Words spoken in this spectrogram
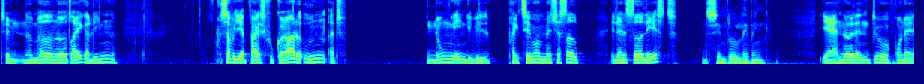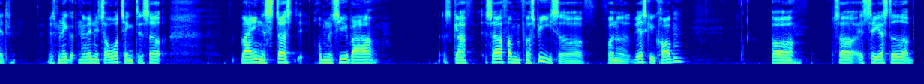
til noget mad og noget at drikke og lignende, så ville jeg faktisk kunne gøre det, uden at nogen egentlig ville prikke til mig, mens jeg sad et eller andet sted og læste. En simple living. Ja, noget af den, du på grund af, at hvis man ikke nødvendigvis overtænkte det, så var en af største problematik bare at sørge for, at man får spis og få noget væske i kroppen, og så et sikkert sted, op,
